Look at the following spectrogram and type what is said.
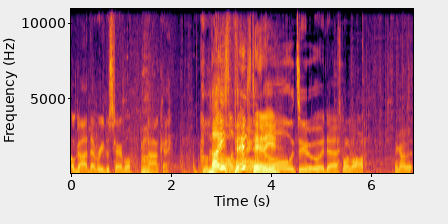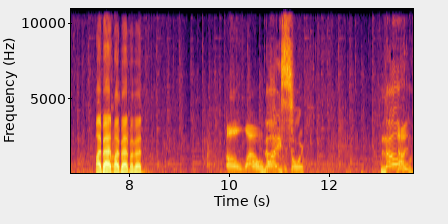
Oh god, that read was terrible. Ah, okay. Nice pitch, Danny. Oh, dude. What's going on? I got it. My bad, my bad, my bad. Oh, wow. Oh, Nice. we're trolling. no.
